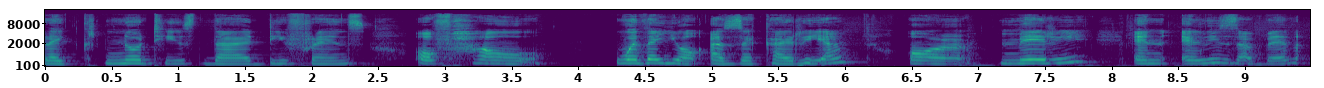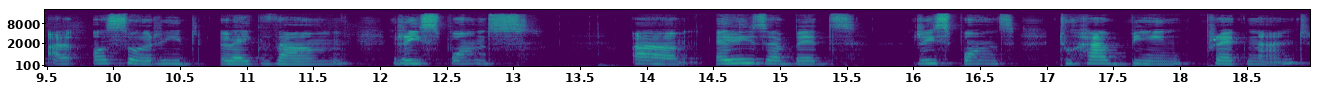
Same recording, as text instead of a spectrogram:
like notice the difference of how whether you're a Zechariah or Mary and Elizabeth, I'll also read like the um, response, um, Elizabeth's response to her being pregnant.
